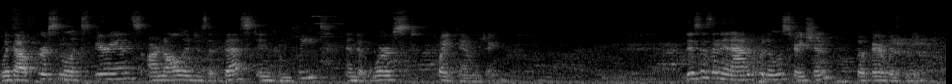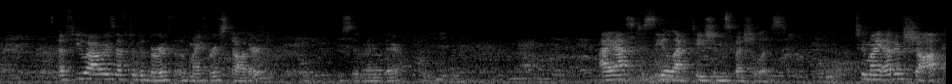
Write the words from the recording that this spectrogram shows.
Without personal experience, our knowledge is at best incomplete and at worst quite damaging. This is an inadequate illustration, but bear with me. A few hours after the birth of my first daughter, who's sitting right there, I asked to see a lactation specialist. To my utter shock,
